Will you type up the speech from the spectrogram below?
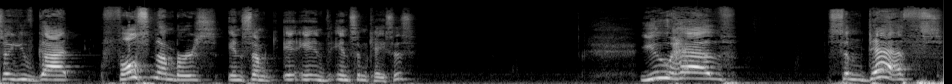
So you've got false numbers in some in, in, in some cases. You have some deaths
